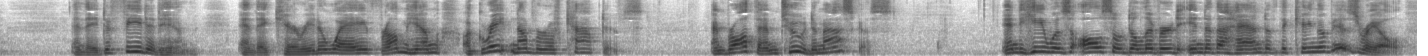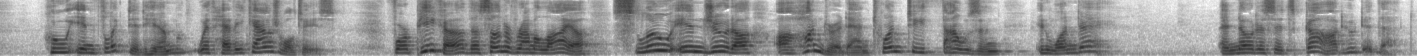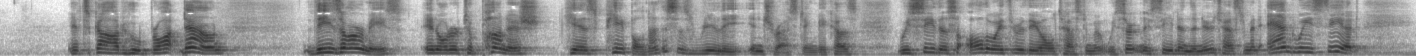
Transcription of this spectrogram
And they defeated him, and they carried away from him a great number of captives, and brought them to Damascus. And he was also delivered into the hand of the king of Israel, who inflicted him with heavy casualties. For Pekah, the son of Remaliah, slew in Judah a hundred and twenty thousand in one day. And notice it's God who did that. It's God who brought down these armies in order to punish his people. Now, this is really interesting because we see this all the way through the Old Testament. We certainly see it in the New Testament, and we see it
